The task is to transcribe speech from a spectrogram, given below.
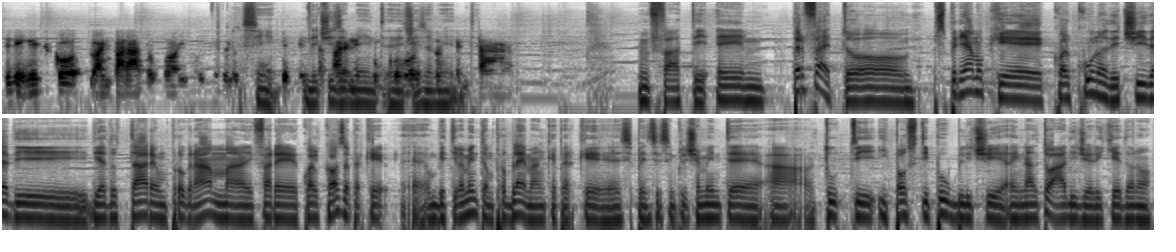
tedesco, l'ho imparato poi molto velocemente. Sì, decisamente, decisamente. Senza... Infatti, ehm, Perfetto, speriamo che qualcuno decida di, di, adottare un programma, di fare qualcosa perché eh, obiettivamente è un problema anche perché si pensi semplicemente a tutti i posti pubblici in Alto Adige richiedono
